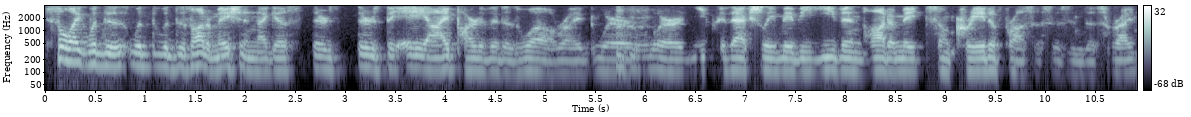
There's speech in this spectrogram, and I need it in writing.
so like with the with with this automation i guess there's there's the ai part of it as well right? Where mm-hmm. where you could actually maybe even automate some creative processes in this right?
